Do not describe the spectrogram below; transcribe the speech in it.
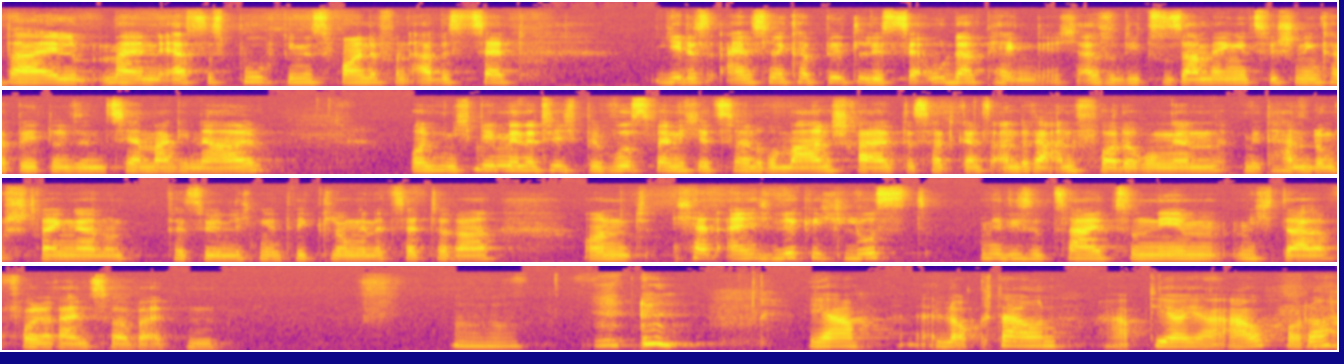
Weil mein erstes Buch, Bienes Freunde von A bis Z, jedes einzelne Kapitel ist sehr unabhängig. Also die Zusammenhänge zwischen den Kapiteln sind sehr marginal. Und ich bin mir natürlich bewusst, wenn ich jetzt so einen Roman schreibe, das hat ganz andere Anforderungen mit Handlungssträngen und persönlichen Entwicklungen etc. Und ich hatte eigentlich wirklich Lust, mir diese Zeit zu nehmen, mich da voll reinzuarbeiten. Mhm. Ja, Lockdown habt ihr ja auch, oder?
